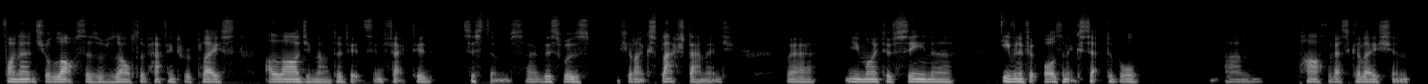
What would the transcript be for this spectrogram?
financial loss as a result of having to replace a large amount of its infected systems. So this was, if you like, splash damage, where you might have seen, a, even if it was an acceptable um, path of escalation,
